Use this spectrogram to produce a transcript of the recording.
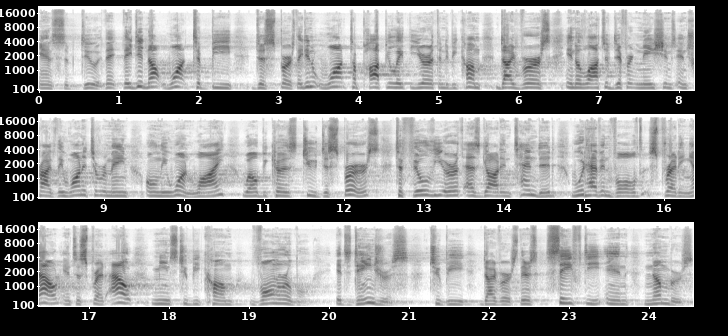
and subdue it. They, they did not want to be dispersed. They didn't want to populate the earth and to become diverse into lots of different nations and tribes. They wanted to remain only one. Why? Well, because to disperse, to fill the earth as God intended, would have involved spreading out, and to spread out means to become vulnerable. It's dangerous to be diverse. There's safety in numbers.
